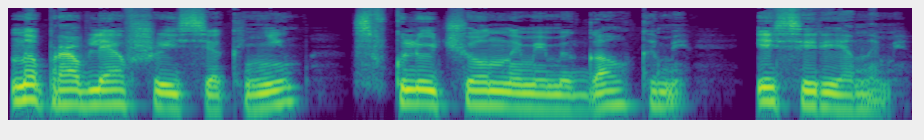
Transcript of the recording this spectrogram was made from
направлявшиеся к ним с включенными мигалками и сиренами.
